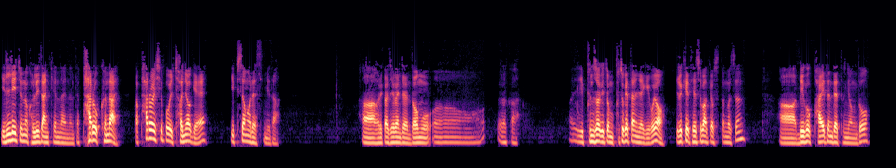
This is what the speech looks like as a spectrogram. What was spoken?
1, 2주는 걸리지 않겠나 했는데 바로 그날 그러니까 8월 15일 저녁에 입성을 했습니다. 아, 그러니까 제가 이제 너무 어, 뭐랄까 이 분석이 좀 부족했다는 얘기고요. 이렇게 될 수밖에 없었던 것은 아, 미국 바이든 대통령도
